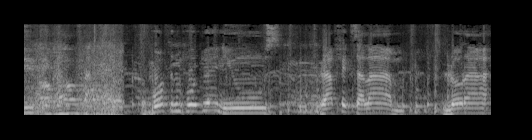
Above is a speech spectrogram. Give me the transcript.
aid of the hospital. Reporting for Joy News, Rafiq Salam, Lawra.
